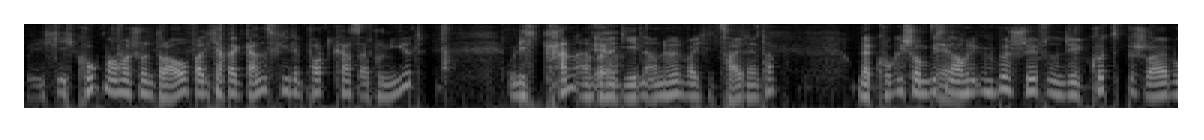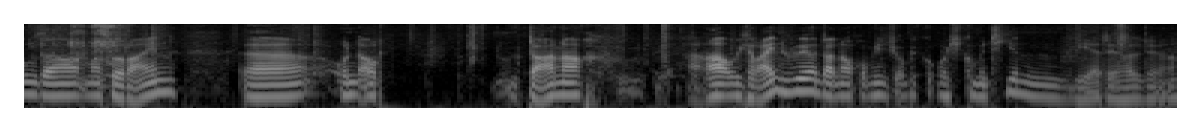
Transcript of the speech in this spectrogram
ich, ich gucke mal schon drauf, weil ich habe ja ganz viele Podcasts abonniert und ich kann einfach ja. nicht jeden anhören, weil ich die Zeit nicht habe. Und da gucke ich schon ein bisschen ja. auch die Überschrift und die Kurzbeschreibung da mal so rein. Äh, und auch danach, ah, ob ich reinhöre und dann auch, ob ich, ob ich, ob ich kommentieren werde, halt, ja.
